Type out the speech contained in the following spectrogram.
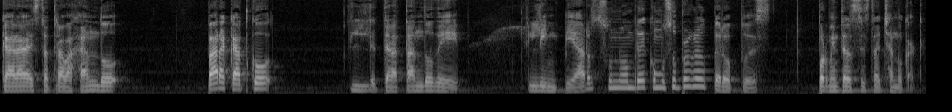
Cara está trabajando para Catco le- tratando de limpiar su nombre como Supergirl, pero pues por mientras se está echando caca.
